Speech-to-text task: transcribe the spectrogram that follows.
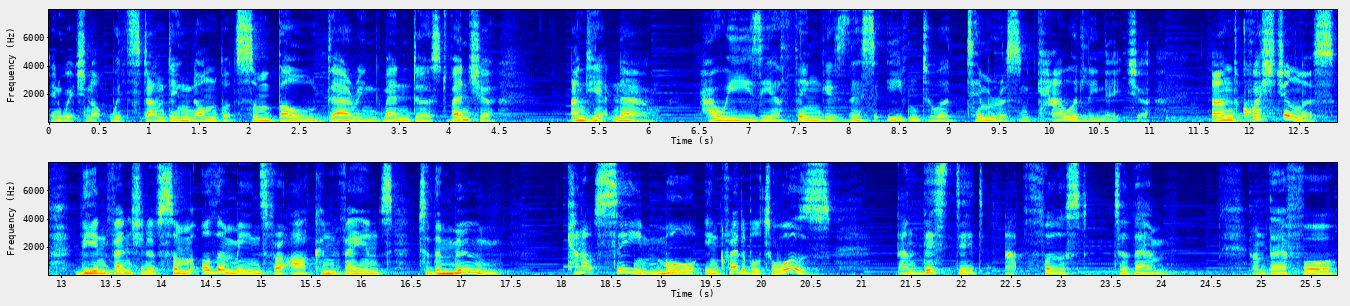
in which notwithstanding none but some bold daring men durst venture, and yet now, how easy a thing is this even to a timorous and cowardly nature, and questionless the invention of some other means for our conveyance to the moon cannot seem more incredible to us than this did at first to them. And therefore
